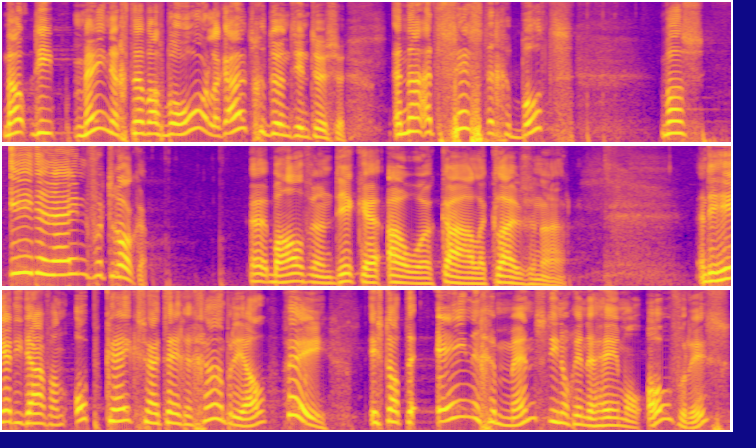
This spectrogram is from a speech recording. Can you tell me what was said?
Nou, die menigte was behoorlijk uitgedund intussen. En na het zesde gebod was iedereen vertrokken. Eh, behalve een dikke, oude, kale kluizenaar. En de Heer die daarvan opkeek, zei tegen Gabriel: hey, is dat de enige mens die nog in de hemel over is?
